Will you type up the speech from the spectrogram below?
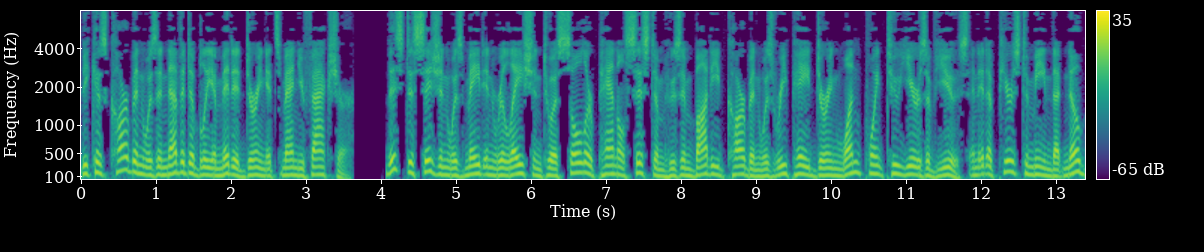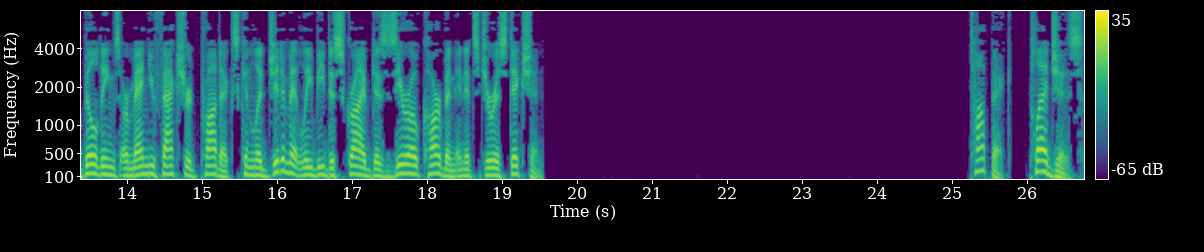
because carbon was inevitably emitted during its manufacture. This decision was made in relation to a solar panel system whose embodied carbon was repaid during 1.2 years of use and it appears to mean that no buildings or manufactured products can legitimately be described as zero carbon in its jurisdiction. Pledges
